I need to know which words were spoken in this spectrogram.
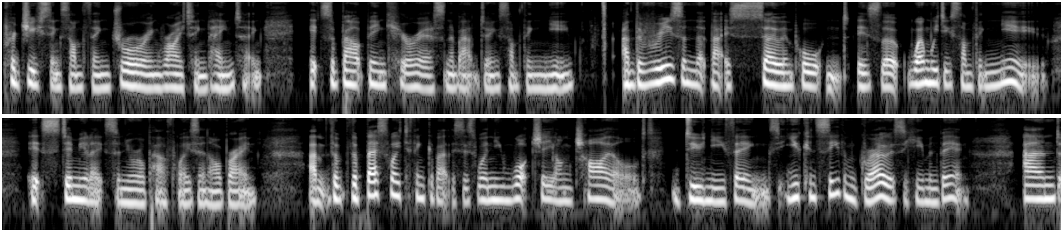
producing something, drawing, writing, painting. It's about being curious and about doing something new. And the reason that that is so important is that when we do something new, it stimulates the neural pathways in our brain. Um, the, the best way to think about this is when you watch a young child do new things, you can see them grow as a human being. And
